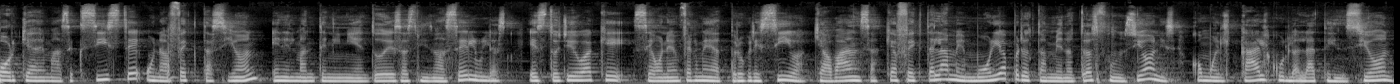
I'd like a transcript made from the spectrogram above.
porque además existe una afectación en el mantenimiento de esas mismas células. Esto lleva a que sea una enfermedad progresiva, que avanza, que afecta la memoria, pero también otras funciones, como el cálculo, la atención,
